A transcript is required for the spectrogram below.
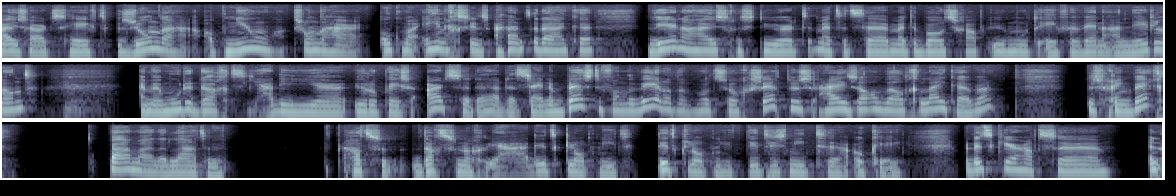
Huisarts heeft zonder opnieuw, zonder haar ook maar enigszins aan te raken, weer naar huis gestuurd met, het, eh, met de boodschap: U moet even wennen aan Nederland. En mijn moeder dacht, ja, die eh, Europese artsen, dat zijn de beste van de wereld, dat wordt zo gezegd. Dus hij zal wel gelijk hebben. Dus ging weg. Een paar maanden later had ze, dacht ze nog, ja, dit klopt niet. Dit klopt niet. Dit is niet eh, oké. Maar dit keer had ze en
